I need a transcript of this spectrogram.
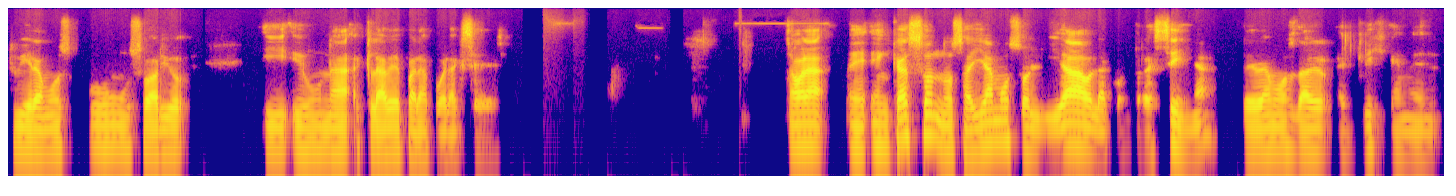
tuviéramos un usuario y una clave para poder acceder. Ahora, eh, en caso nos hayamos olvidado la contraseña, debemos dar el clic en el,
